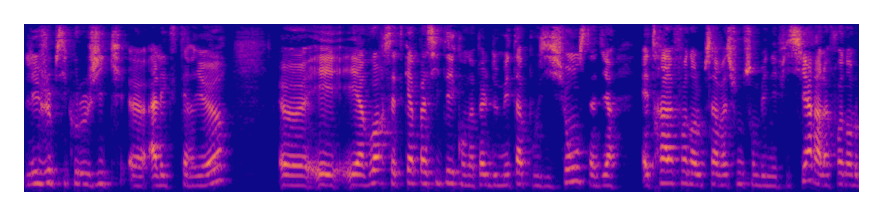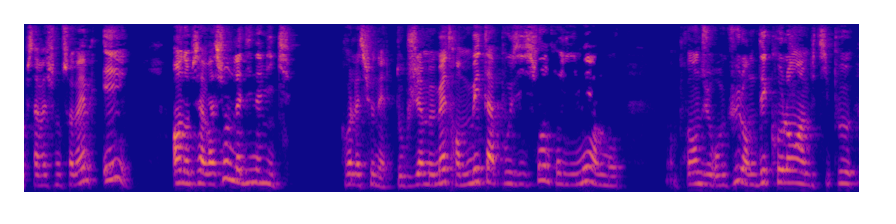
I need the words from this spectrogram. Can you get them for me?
les jeux psychologiques à l'extérieur, euh, et, et, avoir cette capacité qu'on appelle de métaposition, c'est-à-dire être à la fois dans l'observation de son bénéficiaire, à la fois dans l'observation de soi-même et en observation de la dynamique relationnelle. Donc je viens me mettre en métaposition entre guillemets en, en prenant du recul, en décollant un petit peu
